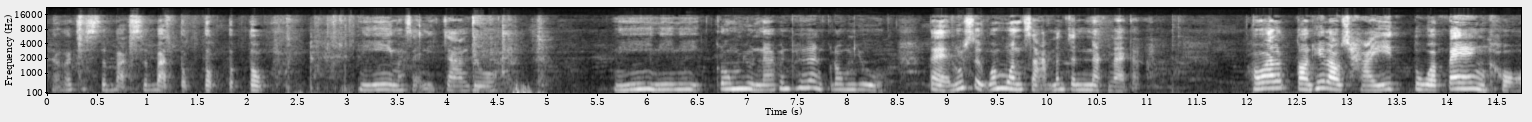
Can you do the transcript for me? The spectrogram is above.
เราก็จะสะบัดสะบัดตบตบตบตบนี่มาใส่ในจานดู นี่นี่นี่กลมอยู่นะเพื่อนๆกลมอยู่ แต่รู้สึกว่ามวลสารมันจะหนักๆอะ่ะเพราะว่าตอนที่เราใช้ตัวแป้งของ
